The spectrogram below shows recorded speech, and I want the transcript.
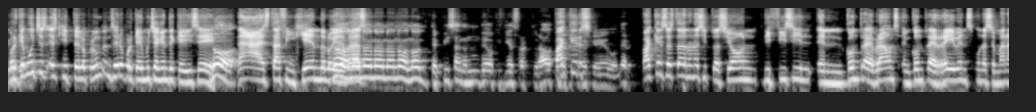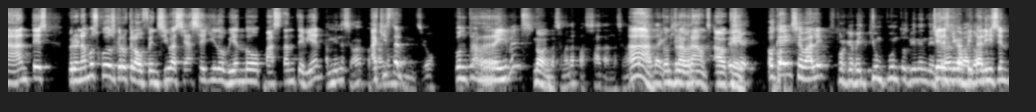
porque muchos, es que te lo pregunto en serio porque hay mucha gente que dice, no, ah, está fingiéndolo y demás. No, no, no, no, no, no, te pisan en un dedo que tienes fracturado. Packers, Packers ha estado en una situación difícil en contra de Browns, en contra de Ravens una semana antes, pero en ambos juegos creo que la ofensiva se ha seguido viendo bastante bien. A mí la semana pasada Aquí está el, ¿Contra Ravens? No, la semana pasada. La semana ah, contra Browns. Ah, ok. Ok, se vale. Porque 21 puntos vienen de. ¿Quieres que capitalicen?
